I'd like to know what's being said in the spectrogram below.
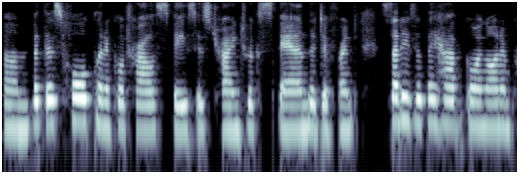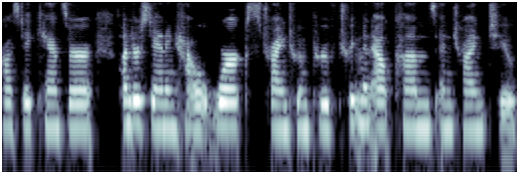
Um, but this whole clinical trial space is trying to expand the different studies that they have going on in prostate cancer, understanding how it works, trying to improve treatment outcomes, and trying to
